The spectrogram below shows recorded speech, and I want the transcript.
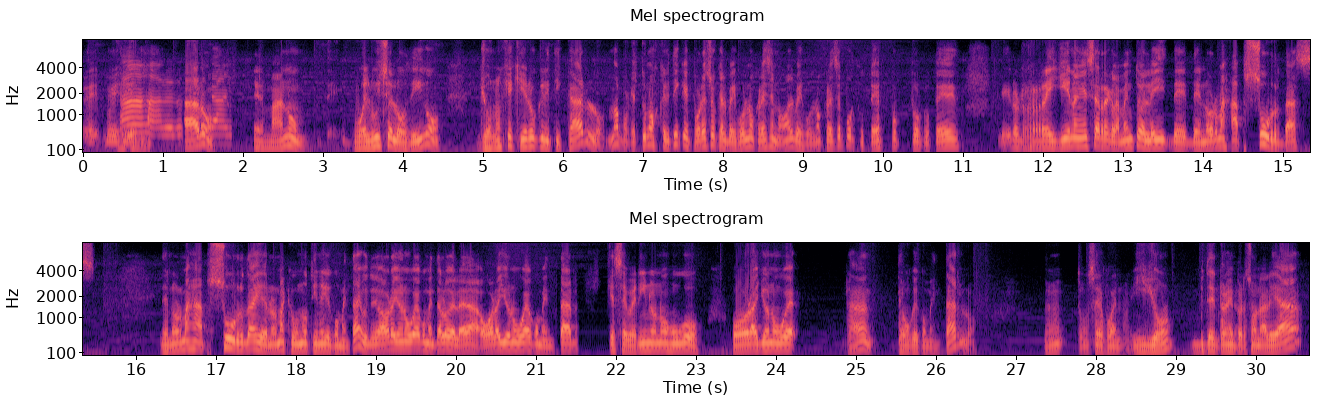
Eh, pues, Ajá, de los claro. 30 años. hermano, eh, vuelvo y se los digo. Yo no es que quiero criticarlo, no, porque tú nos criticas y por eso que el béisbol no crece, no, el béisbol no crece porque ustedes, porque ustedes eh, rellenan ese reglamento de ley de, normas absurdas, de normas absurdas y de normas que uno tiene que comentar. Ahora yo no voy a comentar lo de la edad, ahora yo no voy a comentar que Severino no jugó, ahora yo no voy a, claro, tengo que comentarlo. Entonces, bueno, y yo, dentro de mi personalidad,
